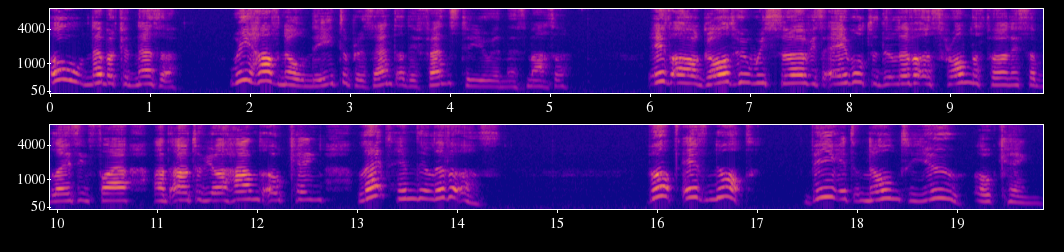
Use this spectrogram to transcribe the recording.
O Nebuchadnezzar, we have no need to present a defence to you in this matter. If our God whom we serve is able to deliver us from the furnace of blazing fire and out of your hand, O king, let him deliver us. But if not, be it known to you, O king,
